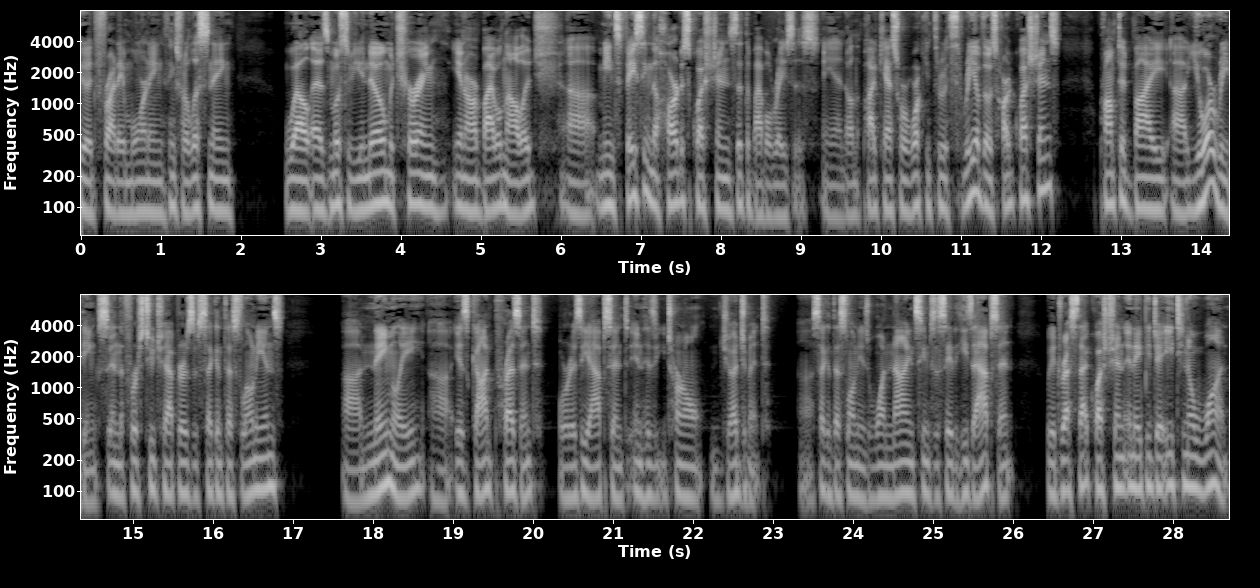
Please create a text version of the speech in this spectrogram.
Good Friday morning. Thanks for listening. Well, as most of you know, maturing in our Bible knowledge uh, means facing the hardest questions that the Bible raises. And on the podcast, we're working through three of those hard questions prompted by uh, your readings in the first two chapters of Second Thessalonians. Uh, namely, uh, is God present or is he absent in his eternal judgment? Uh, Second Thessalonians 1 9 seems to say that he's absent. We addressed that question in APJ 1801.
